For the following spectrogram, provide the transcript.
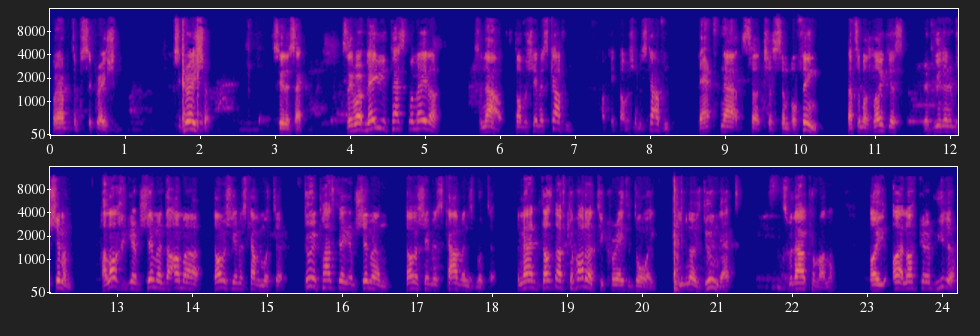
What happened to secretion? Secretion. See in a second. So maybe pesach mamela. So now double shem is kavan. Okay, double shem is kavan. That's not such a simple thing. That's a machlokes. Reb Yehuda and Reb Shimon. Halachic Reb Shimon the ama double shem is kavan mutter. Do we pass Reb Shimon double shem is kavan is mutter. The man doesn't have kavana to create a doorway, even though he's doing that. It's without kavana. I like Reb Yehuda,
